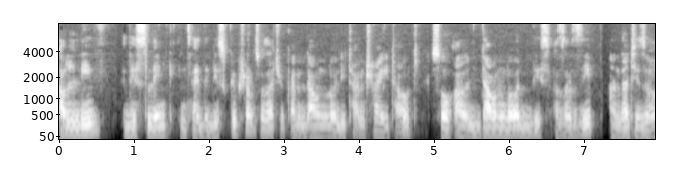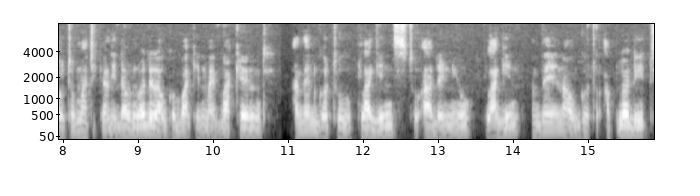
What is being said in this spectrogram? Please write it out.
I'll leave this link inside the description so that you can download it and try it out. So I'll download this as a zip and that is automatically downloaded. I'll go back in my backend and then go to plugins to add a new plugin and then I'll go to upload it,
